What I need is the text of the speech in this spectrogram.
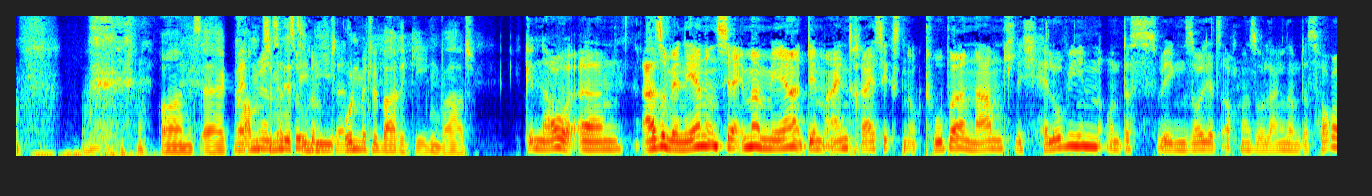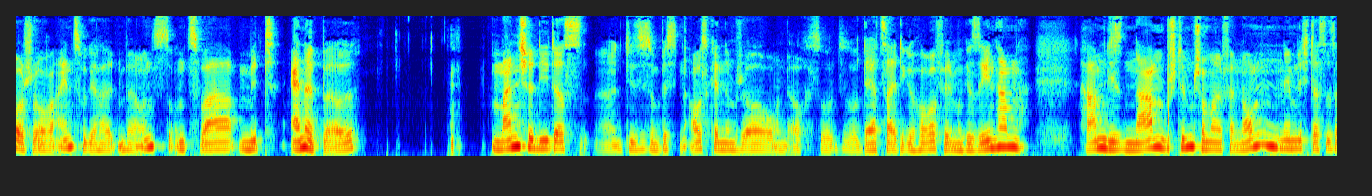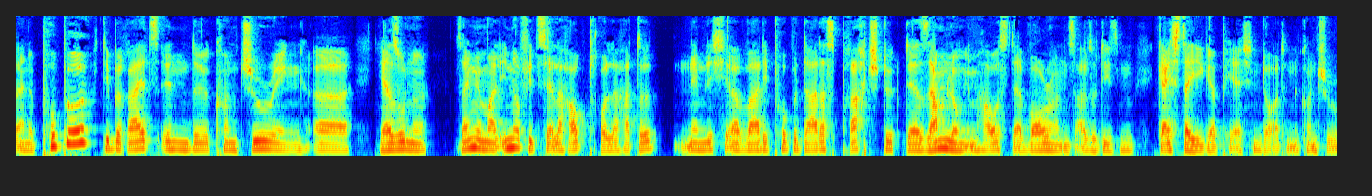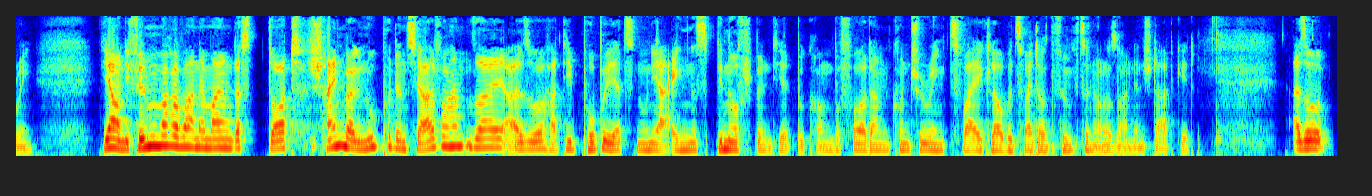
und äh, kommen zumindest in die unmittelbare Gegenwart. Genau, ähm, also wir nähern uns ja immer mehr dem 31. Oktober, namentlich Halloween, und deswegen soll jetzt auch mal so langsam das Horrorgenre Einzug erhalten bei uns, und zwar mit Annabelle. Manche, die das, äh, die sich so ein bisschen auskennen im Genre und auch so, so derzeitige Horrorfilme gesehen haben, haben diesen Namen bestimmt schon mal vernommen, nämlich das ist eine Puppe, die bereits in The Conjuring äh, ja so eine sagen wir mal, inoffizielle Hauptrolle hatte. Nämlich äh, war die Puppe da das Prachtstück der Sammlung im Haus der Warrens, also diesem Geisterjägerpärchen dort in The Conjuring. Ja, und die Filmemacher waren der Meinung, dass dort scheinbar genug Potenzial vorhanden sei, also hat die Puppe jetzt nun ihr eigenes Spin-off spendiert bekommen, bevor dann Conjuring 2, glaube 2015 oder so an den Start geht. Also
